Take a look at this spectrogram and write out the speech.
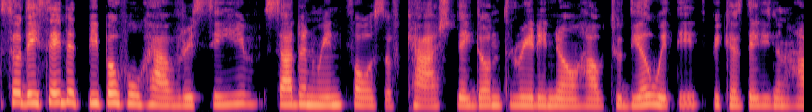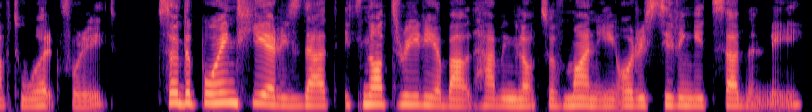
So they say that people who have received sudden windfalls of cash, they don't really know how to deal with it because they didn't have to work for it. So the point here is that it's not really about having lots of money or receiving it suddenly.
